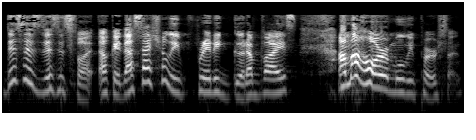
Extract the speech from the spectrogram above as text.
This is this is fun. Okay, that's actually pretty good advice. I'm a horror movie person.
